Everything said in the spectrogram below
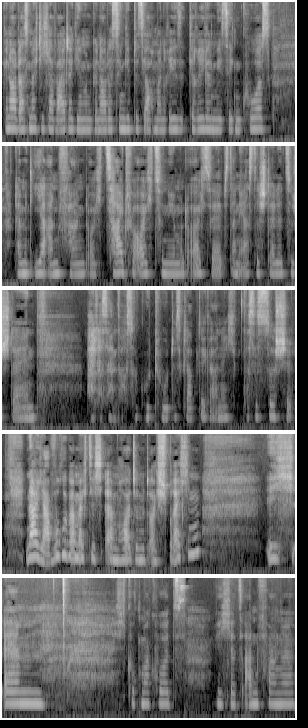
genau das möchte ich ja weitergeben und genau deswegen gibt es ja auch meinen regelmäßigen Kurs, damit ihr anfangt, euch Zeit für euch zu nehmen und euch selbst an erste Stelle zu stellen, weil das einfach so gut tut. Das glaubt ihr gar nicht. Das ist so schön. Naja, worüber möchte ich ähm, heute mit euch sprechen? Ich, ähm, ich gucke mal kurz, wie ich jetzt anfange.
